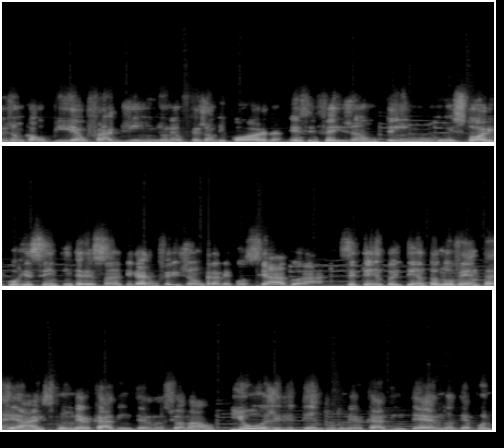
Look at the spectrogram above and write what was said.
feijão calpi é o fradinho, né, o feijão de corda. Esse feijão tem um histórico recente interessante. Ele era um feijão que era negociado a 70, 80, 90 reais com o mercado internacional e hoje ele dentro do mercado interno, até por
